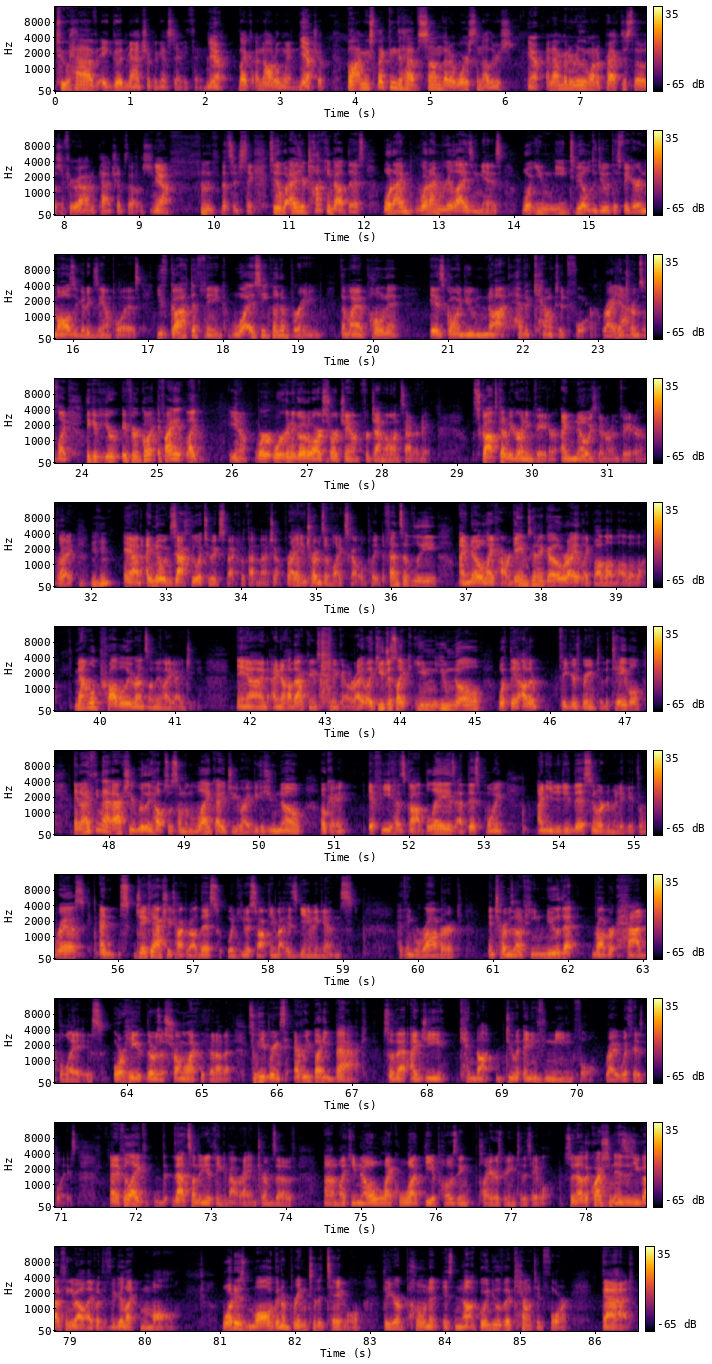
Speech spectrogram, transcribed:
to have a good matchup against anything. Yeah. Like an auto win Yeah. matchup. But I'm expecting to have some that are worse than others. Yeah. And I'm going to really want to practice those and figure out how to patch up those. Yeah. Hmm, that's interesting. See, as you're talking about this, what I'm what I'm realizing is what you need to be able to do with this figure, and Maul's a good example, is you've got to think what is he going to bring that my opponent is going to not have accounted for, right? Yeah. In terms of like, like if you're if you're going if I like you know we're we're gonna go to our store champ for demo on Saturday. Scott's going to be running Vader. I know he's going to run Vader, right? Mm-hmm. And I know exactly what to expect with that matchup, right? Yep. In terms of like Scott will play defensively. I know like how our game's going to go, right? Like blah blah blah blah blah. Matt will probably run something like IG, and I know how that game's to go, right? Like you just like you you know what the other figures bring to the table, and I think that actually really helps with someone like IG, right? Because you know, okay, if he has got Blaze at this point, I need to do this in order to mitigate the risk. And JK actually talked about this when he was talking about his game against, I think Robert, in terms of he knew that Robert had Blaze, or he there was a strong likelihood of it. So he brings everybody back so that IG cannot do anything meaningful, right, with his Blaze. And I feel like th- that's something to think about, right, in terms of um, like you know like what the opposing player is bringing to the table. So now the question is, is you got to think about like with a figure like Maul what is Maul going to bring to the table that your opponent is not going to have accounted for that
